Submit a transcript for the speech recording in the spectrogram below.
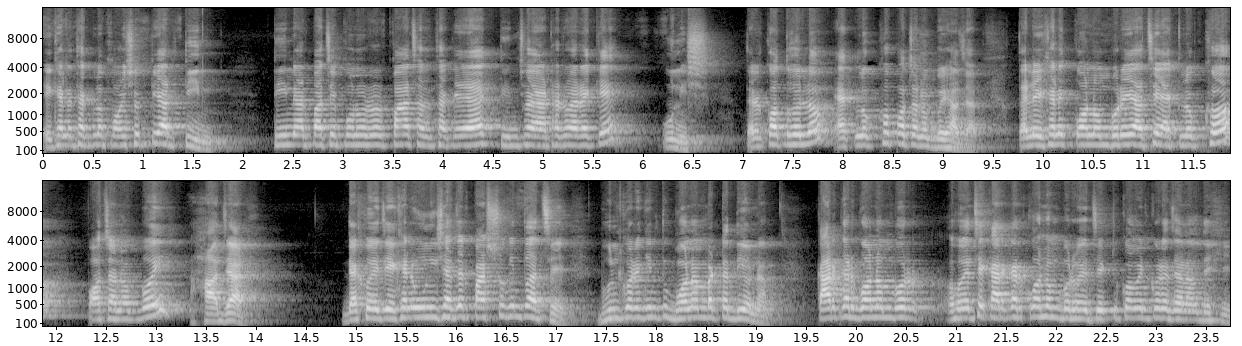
এখানে থাকল পঁয়ষট্টি আর তিন। তিন আর পাঁচে পনেরোর পাঁচ হাতে থাকে এক, তিন ছয় আঠারো আর একে উনিশ। তাহলে কত হলো? এক লক্ষ পঁচানব্বই হাজার। তাহলে এখানে ক নম্বরে আছে এক লক্ষ পঁচানব্বই হাজার। দেখো এই যে এখানে উনিশ হাজার পাঁচশো কিন্তু আছে। ভুল করে কিন্তু গ নাম্বারটা দিও না। কার কার গ নম্বর হয়েছে কার কার, ক নম্বর হয়েছে? একটু কমেন্ট করে জানাও দেখি।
